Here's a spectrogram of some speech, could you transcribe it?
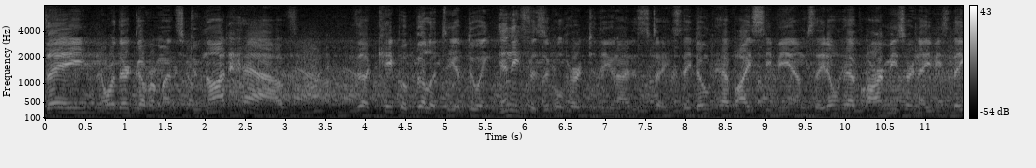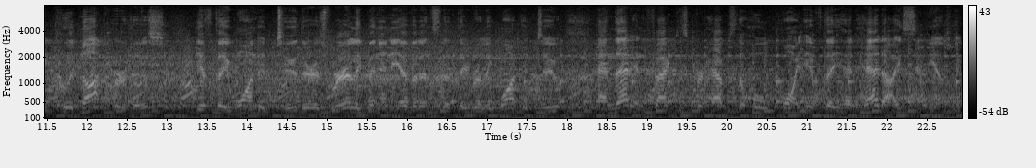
they nor their governments do not have the capability of doing any physical hurt to the United States. They don't have ICBMs, they don't have armies or navies. They could not hurt us if they wanted to. There has rarely been any evidence that they really wanted to. And that, in fact, is perhaps the whole point. If they had had ICBMs, we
